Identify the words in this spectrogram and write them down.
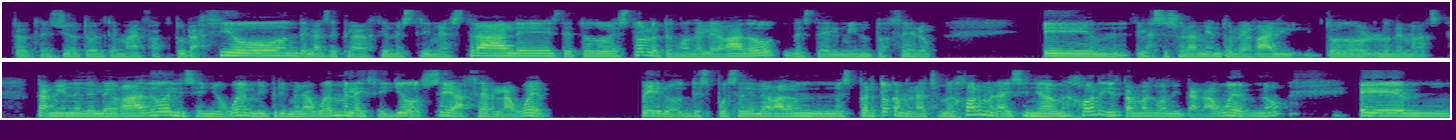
Entonces, yo todo el tema de facturación, de las declaraciones trimestrales, de todo esto lo tengo delegado desde el minuto cero. Eh, el asesoramiento legal y todo lo demás. También he delegado el diseño web. Mi primera web me la hice yo, sé hacer la web pero después he delegado a un experto que me lo ha hecho mejor, me lo ha diseñado mejor y está más bonita la web, ¿no? Eh,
